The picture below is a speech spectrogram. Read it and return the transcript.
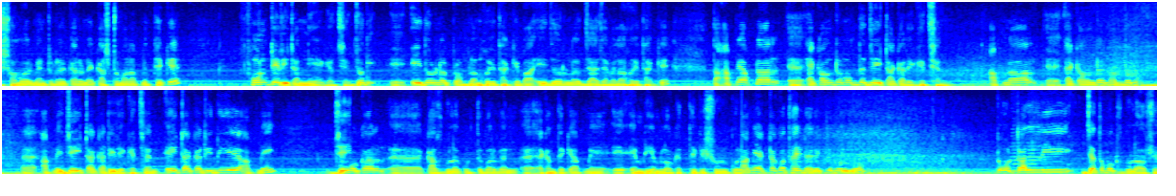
সময়ের মেনটেনের কারণে কাস্টমার আপনার থেকে ফোনটি রিটার্ন নিয়ে গেছে। যদি এই ধরনের প্রবলেম হয়ে থাকে বা এই ধরনের যা ঝামেলা হয়ে থাকে তা আপনি আপনার অ্যাকাউন্টের মধ্যে যেই টাকা রেখেছেন আপনার অ্যাকাউন্টের মাধ্যমে আপনি যেই টাকাটি রেখেছেন, এই টাকাটি দিয়ে আপনি যে প্রকার কাজগুলো করতে পারবেন এখান থেকে আপনি এমডিএম লকের থেকে শুরু করে, আমি একটা কথাই ডাইরেক্টলি বলব টোটালি যত বক্সগুলো আছে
